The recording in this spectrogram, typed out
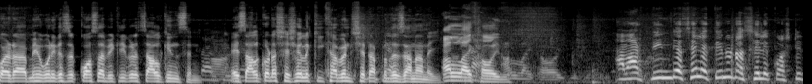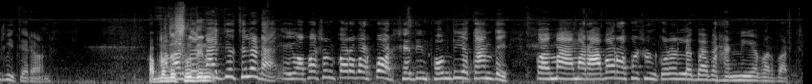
কয়টা মেহগনির কাছে কষা বিক্রি করে চাল কিনছেন। এই চাল কটা শেষ হলে কি খাবেন সেটা আপনাদের জানা নাই। আল্লাহ খাওয়াইবে। আমার তিনটে ছেলে তিনটা ছেলে কষ্টের ভিতরে অনেক। আপনাদের যে সুদিন ছেলেটা এই অপারেশন করাবার পর সেদিন ফোন দিয়ে কান্দে কয় মা আমার আবার অপারেশন করার লাগবে আবার হান নিয়ে আবার বাড়ছে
